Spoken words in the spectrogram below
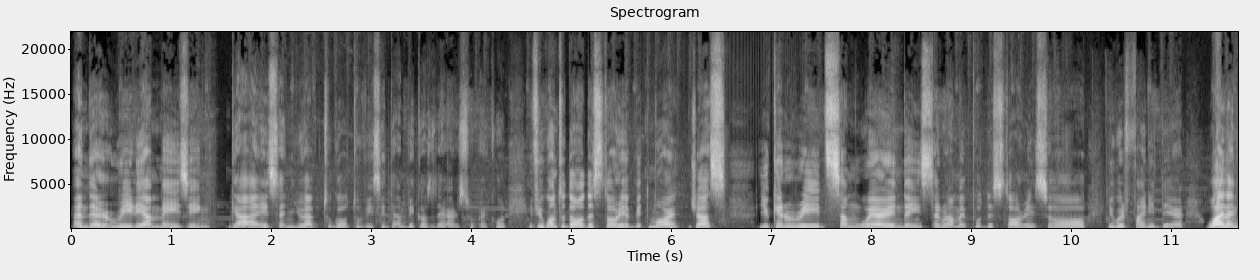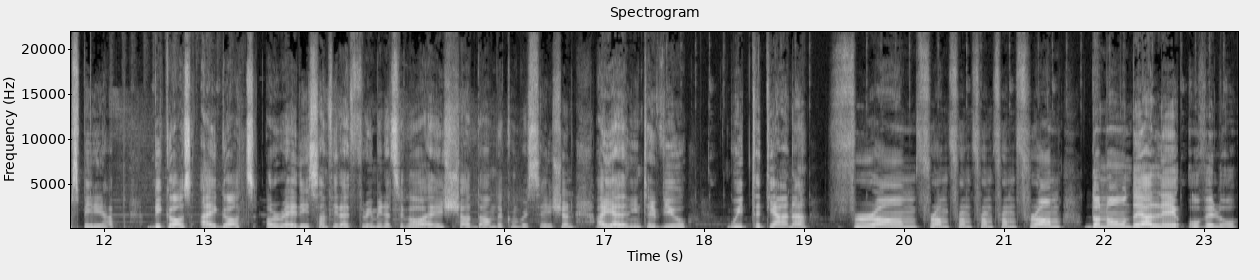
And they're really amazing guys, and you have to go to visit them because they are super cool. If you want to know the story a bit more, just you can read somewhere in the Instagram I put the story, so you will find it there while I'm speeding up. Because I got already something like three minutes ago, I shut down the conversation. I had an interview with Tatiana from from from from from from Donnons des Elles au Vélo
